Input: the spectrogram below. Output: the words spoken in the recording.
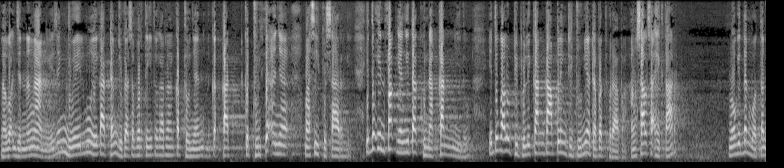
Nah kok jenengan sing dua ilmu ya kadang juga seperti itu karena keduniaan ke, keduniaannya masih besar. Itu infak yang kita gunakan itu. Itu kalau dibelikan kapling di dunia dapat berapa? Angsal sak hektar. Mau kita buatan.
